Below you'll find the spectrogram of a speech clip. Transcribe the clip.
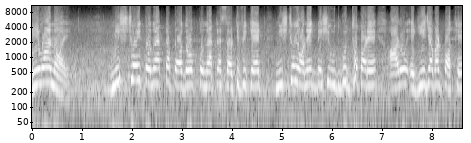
নেওয়া নয়। নিশ্চয়ই কোনো একটা পদক, কোনো একটা সার্টিফিকেট নিশ্চয়ই অনেক বেশি উদ্বুদ্ধ করে আরও এগিয়ে যাবার পথে।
